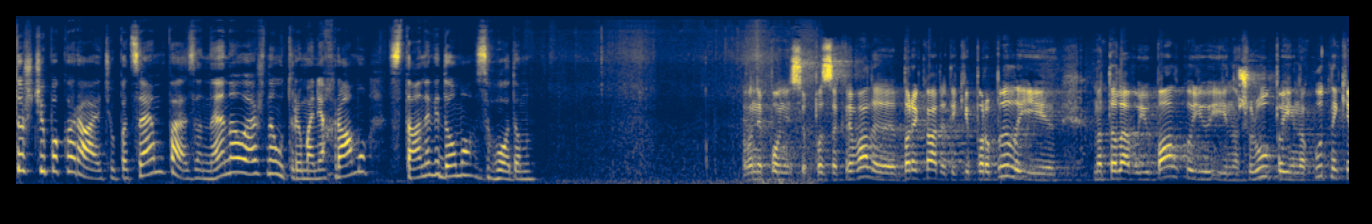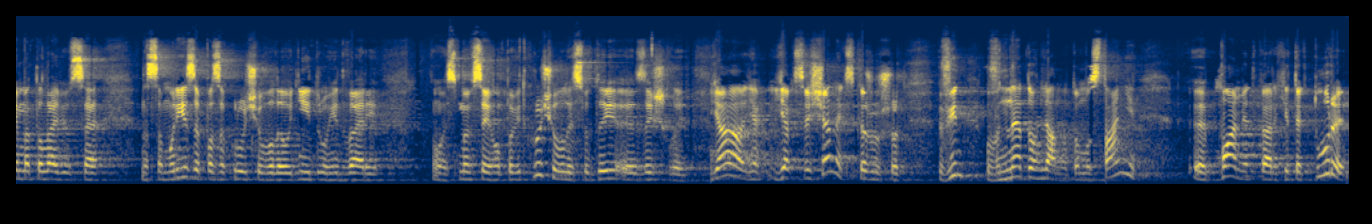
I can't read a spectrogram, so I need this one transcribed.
Тож чи покарають УПЦ МП за неналежне утримання храму, стане відомо згодом. Вони повністю позакривали, барикади такі поробили і металевою балкою, і на шурупи, і на кутники металеві, все на саморізи позакручували одні й другі двері. Ось ми все його повідкручували, сюди е, зайшли. Я, як, як священник, скажу, що він в недоглянутому стані. Е, Пам'ятка архітектури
